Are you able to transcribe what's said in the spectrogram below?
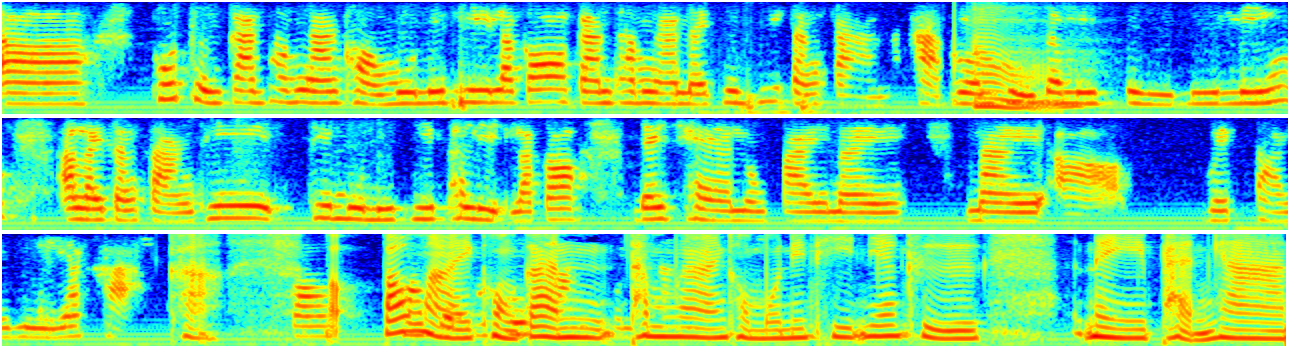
อ่าพูดถึงการทำงานของมูลนิธิ แล้วก็การทำงานในพื้นที่ต่างๆนะคะรวมถึงอ๋อจะมีสื่อมีลิงก์อะไรต่างๆ ที่ที่มูลนิธิผลิต แล้วก็ได้แชร์ลงไปในในอ่า เว็บไซต์นี้อะค่ะ ค่ะก็เป้าเป้าหมายของการก็ทำงานของมูลนิธิเนี่ยคือในแผนงาน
